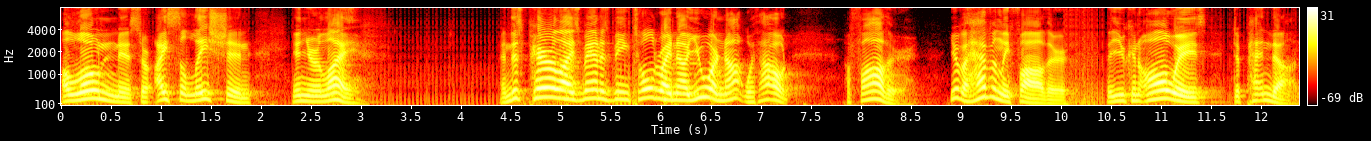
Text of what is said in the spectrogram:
aloneness or isolation in your life. And this paralyzed man is being told right now, you are not without a father. You have a heavenly father that you can always depend on.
